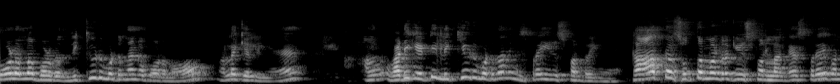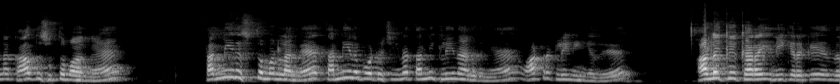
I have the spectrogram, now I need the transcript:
தோலெல்லாம் போடக்கூடாது. லிக்யூடு மட்டும்தாங்க போடணும். நல்லா கேள்விங்க. வடிகட்டி லிக்யூடு மட்டும் தான் நீங்கள் ஸ்ப்ரே யூஸ் பண்ணுறீங்க காற்றை சுத்தம் பண்ணுறதுக்கு யூஸ் பண்ணலாங்க. ஸ்ப்ரே பண்ணால் காற்று சுத்தமாகுங்க. தண்ணீரை சுத்தம் பண்ணலாங்க. தண்ணியில் போட்டு வச்சிங்கன்னா தண்ணி க்ளீன் ஆகுதுங்க. வாட்டர் க்ளீனிங் அது. அழுக்கு கரை நீக்கிறதுக்கு இந்த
